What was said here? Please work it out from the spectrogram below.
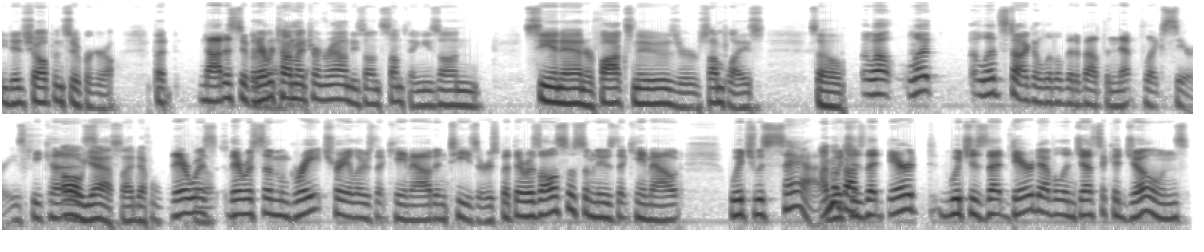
he did show up in Supergirl, but not as Superman. But every time I yeah. turn around, he's on something. He's on CNN or Fox News or someplace. So, Well, let let's talk a little bit about the Netflix series because oh yes, I definitely. there was there was some great trailers that came out and teasers, but there was also some news that came out which was sad, I'm which about- is that Dare which is that Daredevil and Jessica Jones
